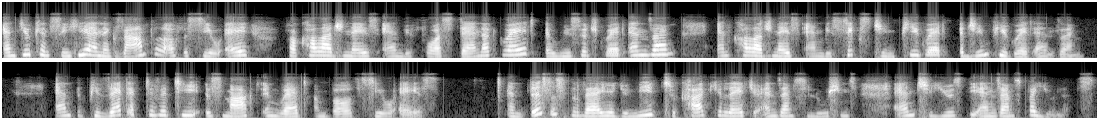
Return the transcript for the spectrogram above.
And you can see here an example of the COA for collagenase NB4 standard grade, a research grade enzyme, and collagenase NB6 GMP grade, a GMP grade enzyme. And the PZ activity is marked in red on both COAs. And this is the value you need to calculate your enzyme solutions and to use the enzymes by units.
